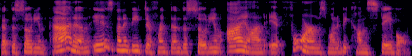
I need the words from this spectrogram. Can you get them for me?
that the sodium atom is going to be different than the sodium ion it forms when it becomes stable.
